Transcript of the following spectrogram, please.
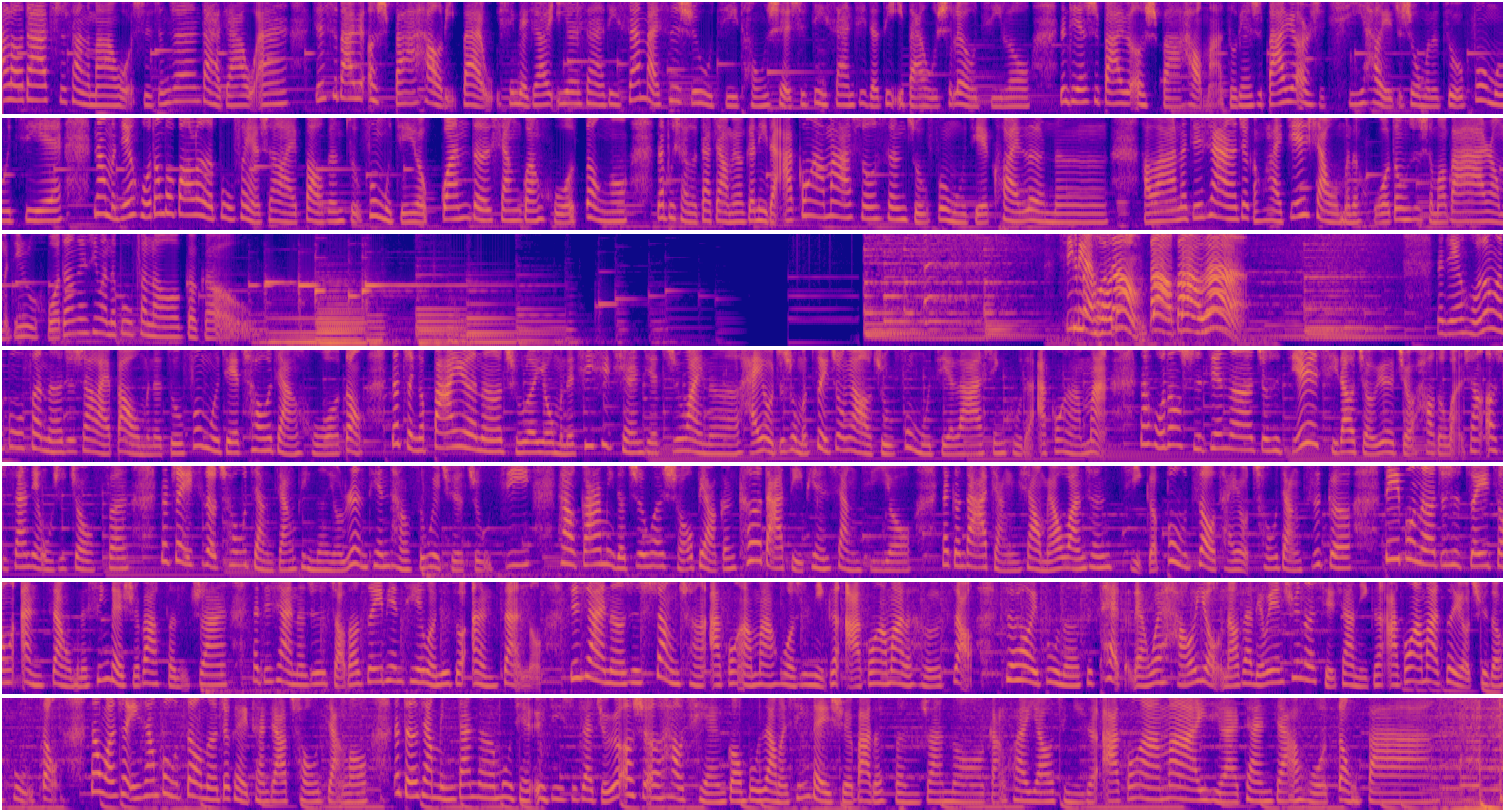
Hello，大家吃饭了吗？我是珍珍，大家午安。今天是八月二十八号，礼拜五，新北交易一二三的第三百四十五集，同时也是第三季的第一百五十六集喽。那今天是八月二十八号嘛？昨天是八月二十七号，也就是我们的祖父母节。那我们今天活动播报乐的部分也是要来报跟祖父母节有关的相关活动哦。那不晓得大家有没有跟你的阿公阿妈说声祖父母节快乐呢？好啦，那接下来呢就赶快来揭晓我们的活动是什么吧。让我们进入活动跟新闻的部分喽，Go Go！新北活动爆爆乐。那今天活动的部分呢，就是要来报我们的祖父母节抽奖活动。那整个八月呢，除了有我们的七夕情人节之外呢，还有就是我们最重要的祖父母节啦，辛苦的阿公阿嬷。那活动时间呢，就是即日起到九月九号的晚上二十三点五十九分。那这一次的抽奖奖品呢，有任天堂 Switch 的主机，还有 Garmin 的智慧手表跟柯达底片相机哦。那跟大家讲一下，我们要完成几个步骤才有抽奖资格。第一步呢。那就是追踪暗赞我们的新北学霸粉砖，那接下来呢，就是找到这一篇贴文去做暗赞哦。接下来呢，是上传阿公阿嬷或者是你跟阿公阿嬷的合照。最后一步呢，是 tag 两位好友，然后在留言区呢写下你跟阿公阿嬷最有趣的互动。那完成以上步骤呢，就可以参加抽奖哦。那得奖名单呢，目前预计是在九月二十二号前公布在我们新北学霸的粉砖哦。赶快邀请你的阿公阿嬷一起来参加活动吧。啊。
